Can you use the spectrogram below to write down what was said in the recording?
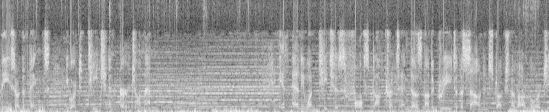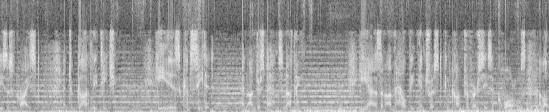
These are the things you are to teach and urge on them. Anyone teaches false doctrines and does not agree to the sound instruction of our Lord Jesus Christ and to godly teaching, he is conceited and understands nothing. He has an unhealthy interest in controversies and quarrels about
